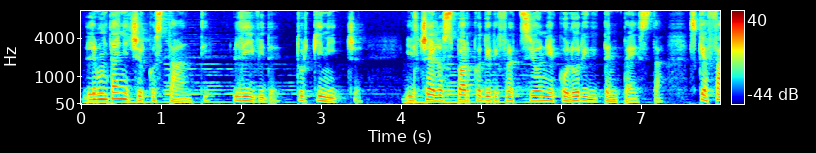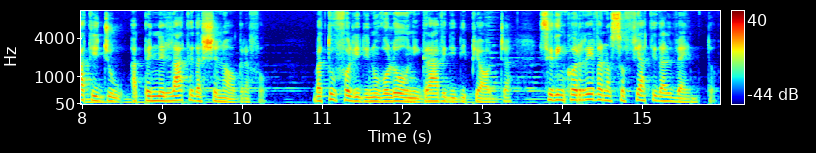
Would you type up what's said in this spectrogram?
Le montagne circostanti, livide, turchinicce, il cielo sporco di rifrazioni e colori di tempesta, schiaffati giù a pennellate da scenografo. Batuffoli di nuvoloni gravidi di pioggia si rincorrevano soffiati dal vento.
